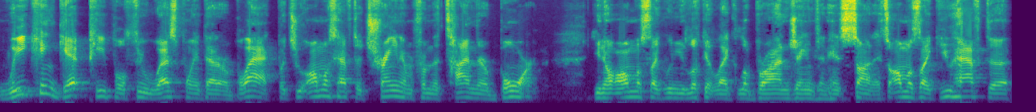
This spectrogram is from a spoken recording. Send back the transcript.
we can get people through West Point that are black, but you almost have to train them from the time they're born." You know, almost like when you look at like LeBron James and his son, it's almost like you have to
